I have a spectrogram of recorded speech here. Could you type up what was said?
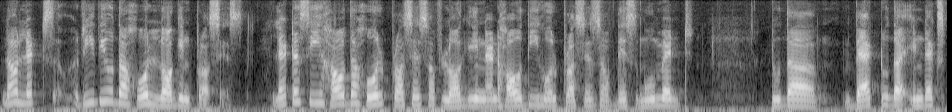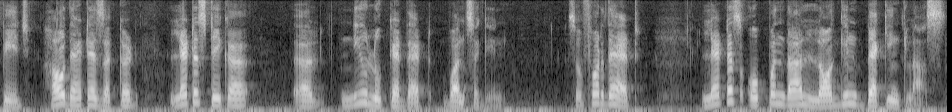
Now let's review the whole login process. Let us see how the whole process of login and how the whole process of this movement to the back to the index page how that has occurred let us take a, a new look at that once again so for that let us open the login backing class.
